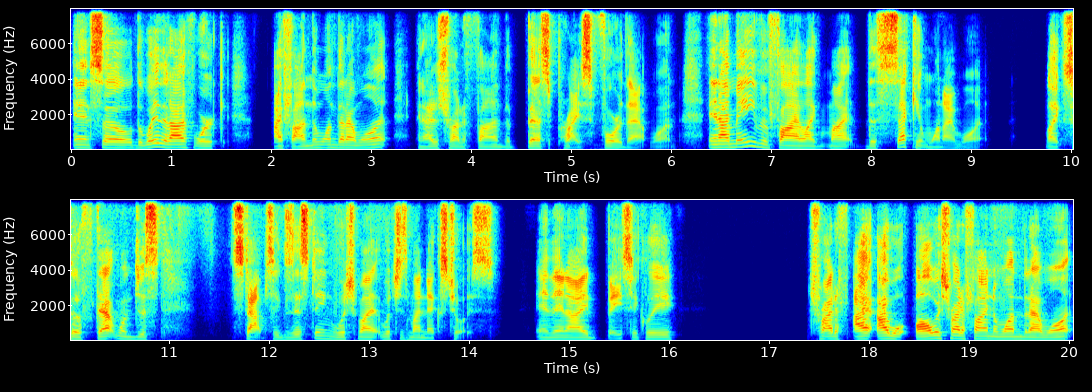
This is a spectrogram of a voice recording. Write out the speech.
and so the way that I've worked, I find the one that I want, and I just try to find the best price for that one. And I may even find like my the second one I want. Like so, if that one just stops existing, which my which is my next choice, and then I basically try to I, I will always try to find the one that I want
